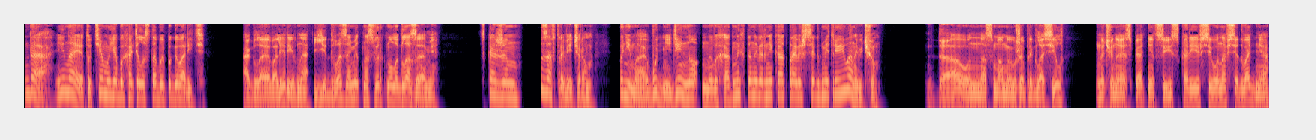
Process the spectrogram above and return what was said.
Да, и на эту тему я бы хотела с тобой поговорить. Аглая Валерьевна едва заметно сверкнула глазами. Скажем, завтра вечером. Понимаю, будний день, но на выходных ты наверняка отправишься к Дмитрию Ивановичу. Да, он нас с мамой уже пригласил, начиная с пятницы и, скорее всего, на все два дня.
